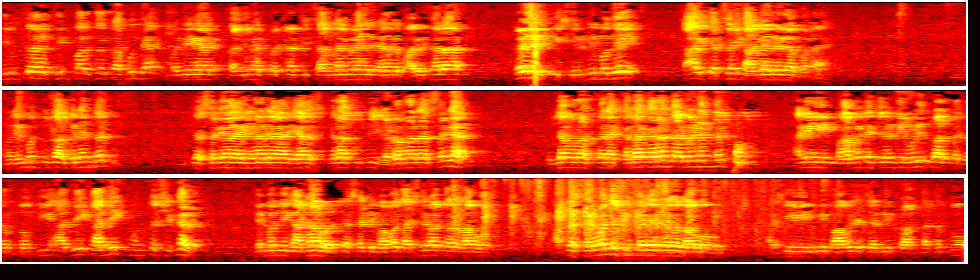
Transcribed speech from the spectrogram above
थीमचं थीम पार्क राखून द्या. म्हणजे या चांगल्या प्रकारची चालना मिळेल या भाविकाला कळेल की शिर्डीमध्ये काय त्याचा एक आगळ्यावेगळापणा आहे. म्हणून हेमंत तुझं अभिनंदन. तुमच्या सगळ्या येणाऱ्या या कलाकृती घडवणाऱ्या सगळ्या तुझ्यावर असणाऱ्या कलाकारांचं अभिनंदन आणि बाबाच्या चरणी एवढीच प्रार्थना करतो की अधिक अधिक उंच शिखर हे हेमंतनी गाठावं. त्यासाठी बाबाचा आशीर्वाद त्याला लावो आपल्या सर्वांच्या शुभेच्छा त्याला लावो अशी मी बाबाच्या चरणी प्रार्थना करतो.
